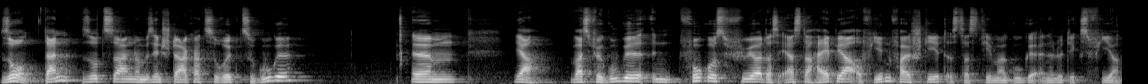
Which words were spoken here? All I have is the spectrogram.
So, dann sozusagen noch ein bisschen stärker zurück zu Google. Ähm, ja, was für Google im Fokus für das erste Halbjahr auf jeden Fall steht, ist das Thema Google Analytics 4.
